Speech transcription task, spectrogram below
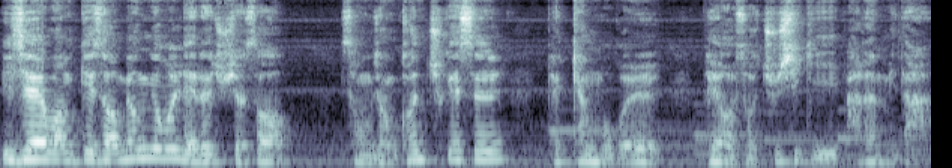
이제 왕께서 명령을 내려주셔서 성전 건축에 쓸 백향목을 베어서 주시기 바랍니다.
